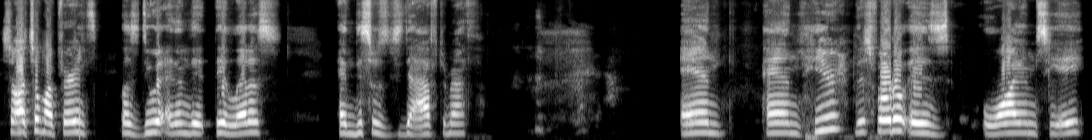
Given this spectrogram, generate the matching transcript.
So I told my parents, let's do it, and then they, they let us, and this was the aftermath. And and here, this photo is YMCA.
